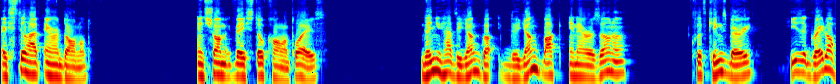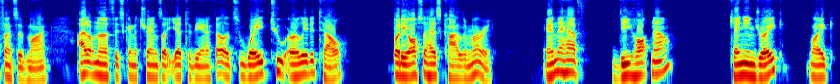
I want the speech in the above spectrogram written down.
They still have Aaron Donald. And Sean McVay still calling plays. Then you have the young the young buck in Arizona, Cliff Kingsbury. He's a great offensive mind. I don't know if it's going to translate yet to the NFL. It's way too early to tell. But he also has Kyler Murray. And they have D Hop now, Kenyon Drake. Like,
